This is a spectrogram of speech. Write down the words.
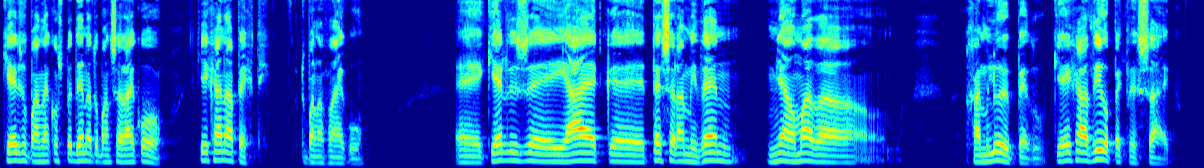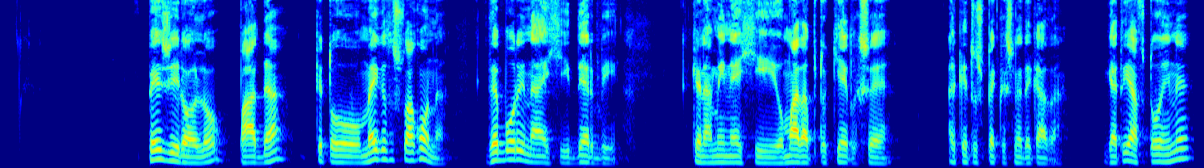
κέρδιζε ο Παναγικό 5-1 το Πανσεραϊκό και είχα ένα παίχτη του Παναθηναϊκού. Ε, κέρδιζε η ΑΕΚ 4-0 ε, μια ομάδα χαμηλού επίπεδου και είχα δύο παίκτες της ΑΕΚ. Παίζει ρόλο πάντα και το μέγεθος του αγώνα. Δεν μπορεί να έχει ντέρμπι και να μην έχει ομάδα που το κέρδισε αρκετούς παίκτες στην 11. Γιατί αυτό είναι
